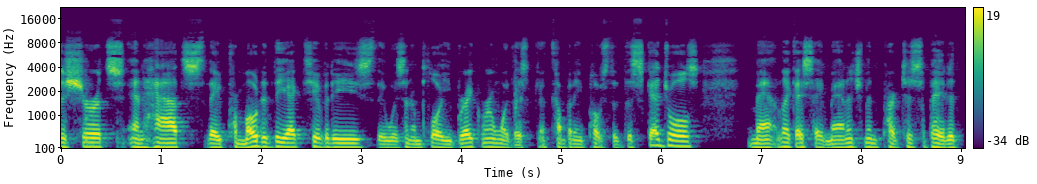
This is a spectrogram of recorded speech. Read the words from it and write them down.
the shirts and hats. They promoted the activities. There was an employee break room where the company posted the schedules. Man, like I say, management participated.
